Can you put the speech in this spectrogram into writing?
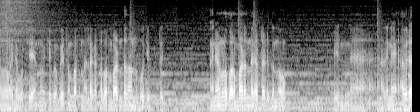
അതിനെക്കുറിച്ച് നോക്കിയപ്പോൾ നമുക്ക് ഏറ്റവും നല്ല കട്ട പറമ്പാടേണ്ടതാണെന്ന് ബോധ്യപ്പെട്ട്. അങ്ങനെയാണ് നമ്മൾ പറമ്പാടേണ്ട കട്ട എടുക്കുന്നു പിന്നെ അതിനെ അവരെ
